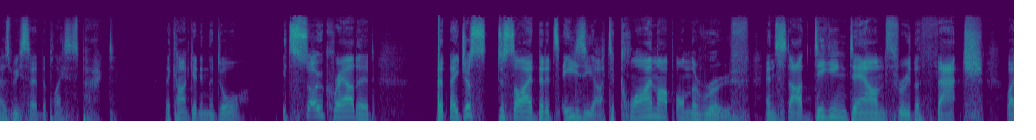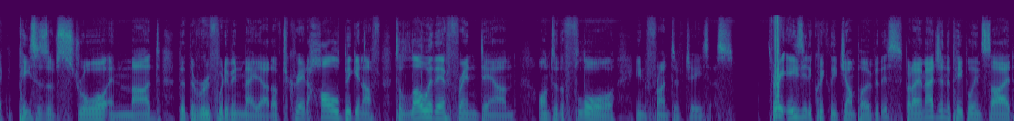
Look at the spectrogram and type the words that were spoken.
as we said, the place is packed. They can't get in the door. It's so crowded that they just decide that it's easier to climb up on the roof and start digging down through the thatch, like pieces of straw and mud that the roof would have been made out of, to create a hole big enough to lower their friend down onto the floor in front of Jesus. It's very easy to quickly jump over this, but I imagine the people inside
